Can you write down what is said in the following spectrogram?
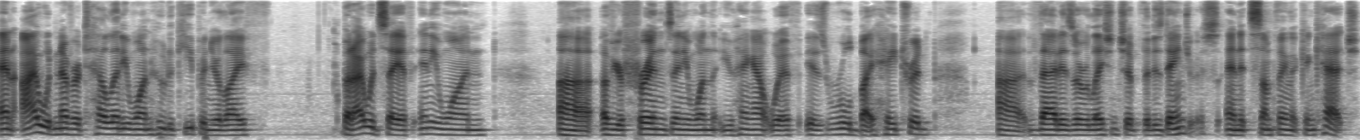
And I would never tell anyone who to keep in your life. But I would say if anyone uh, of your friends, anyone that you hang out with, is ruled by hatred, uh, that is a relationship that is dangerous, and it's something that can catch.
